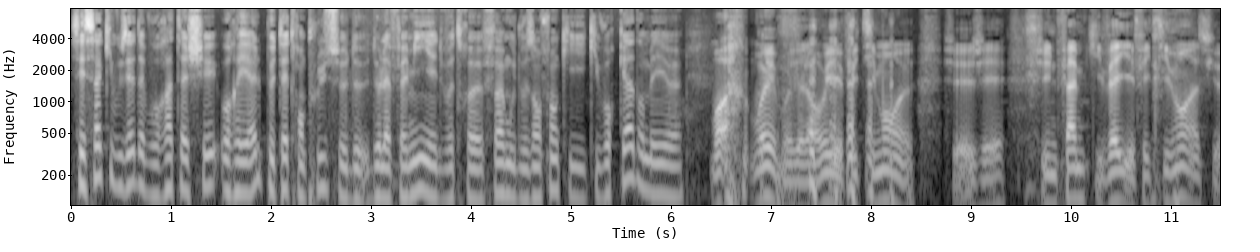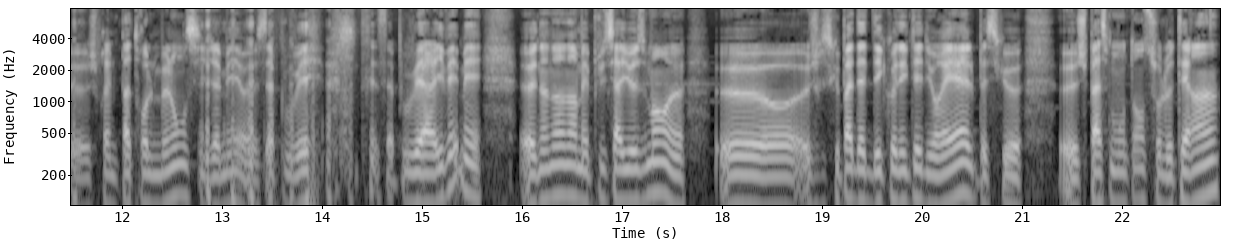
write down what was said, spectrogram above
C'est ça qui vous aide à vous rattacher au réel, peut-être en plus de, de, la famille et de votre femme ou de vos enfants qui, qui vous recadrent. Mais euh... oui, moi, alors oui, effectivement, euh, j'ai une femme qui veille effectivement à ce que je prenne pas trop le melon si jamais euh, ça pouvait ça pouvait arriver. Mais euh, non, non, non, mais plus sérieusement, euh, je risque pas d'être déconnecté du réel parce que je passe mon temps sur le terrain.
